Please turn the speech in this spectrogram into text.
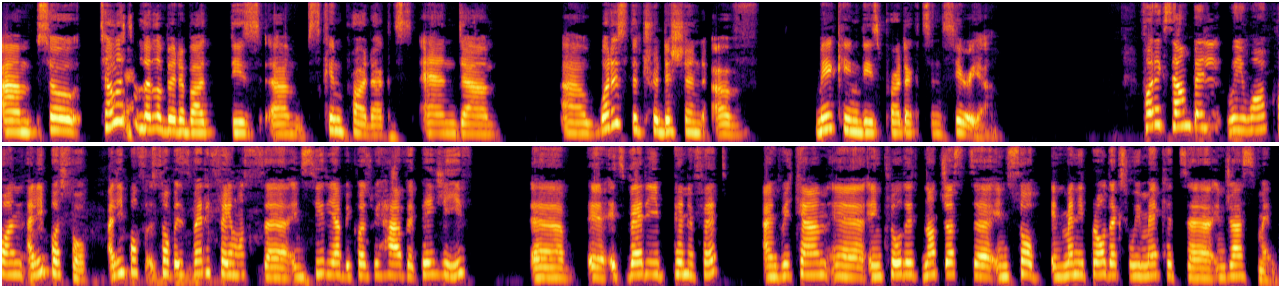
Um, so tell us a little bit about these um, skin products and um, uh, what is the tradition of making these products in syria for example, we work on Aleppo soap. Aleppo soap is very famous uh, in Syria because we have a bay leaf uh, it's very benefit and we can uh, include it not just uh, in soap. In many products we make it in jasmine.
